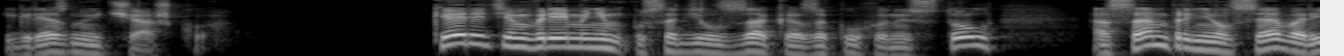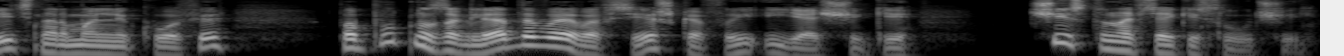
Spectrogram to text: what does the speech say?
и грязную чашку. Кэрри тем временем усадил Зака за кухонный стол, а сам принялся варить нормальный кофе, попутно заглядывая во все шкафы и ящики, чисто на всякий случай.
